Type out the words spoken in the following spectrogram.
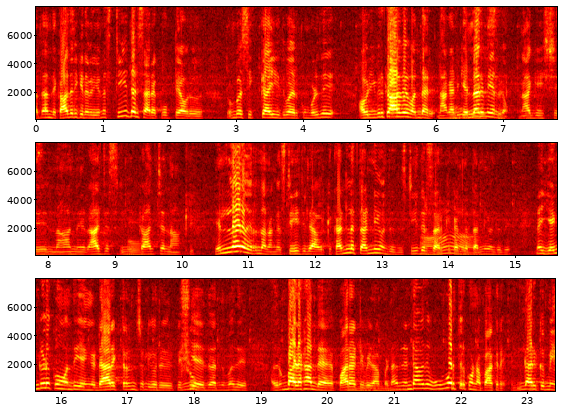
அதான் அந்த காதலிக்கிறவர் ஏன்னா ஸ்ரீதர் சாரை கூப்பிட்டு அவர் ரொம்ப சிக்காய் இதுவா இருக்கும் பொழுது அவர் இவருக்காகவே வந்தாரு. நாங்க அன்னைக்கு எல்லாருமே இருந்தோம். நாகேஷ் நான் ராஜஸ்ரீ காஞ்சனா. எல்லாரும் இருந்தோம் நாங்க ஸ்டேஜ்ல அவருக்கு கண்ணில் தண்ணி வந்தது. ஸ்ரீதர் சாருக்கு கண்ணில் தண்ணி வந்தது. நான் எங்களுக்கும் வந்து எங்க டைரக்டர்னு சொல்லி ஒரு பெரிய இது இருந்தபோது அது ரொம்ப அழகா அந்த பாராட்டு விழா பண்ணார். ரெண்டாவது ஒவ்வொருத்தருக்கும் நான் பார்க்குறேன். எல்லாருக்குமே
